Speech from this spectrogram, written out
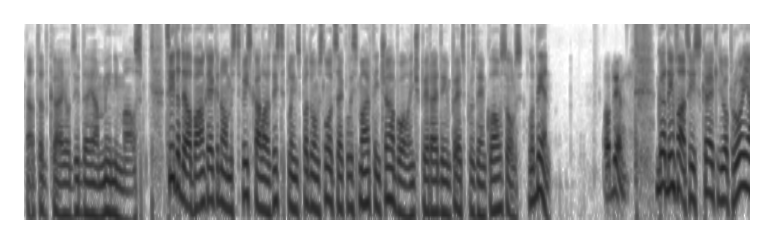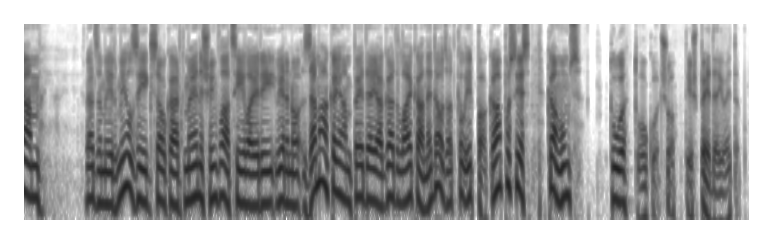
tātad, kā jau dzirdējām, minimāls. Citadēļ banka ekonomists fiskālās disciplīnas padomas loceklis Mārtiņš Čāboliņš pie raidījuma pēcpusdienu klausulis. Labdien! Labdien! Gada inflācijas skaitļi joprojām redzami ir milzīgi. Savukārt mēneša inflācija, lai arī viena no zemākajām pēdējā gada laikā, nedaudz atkal ir pakāpusies. Kā mums to tulkot šo tieši pēdējo etapu?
